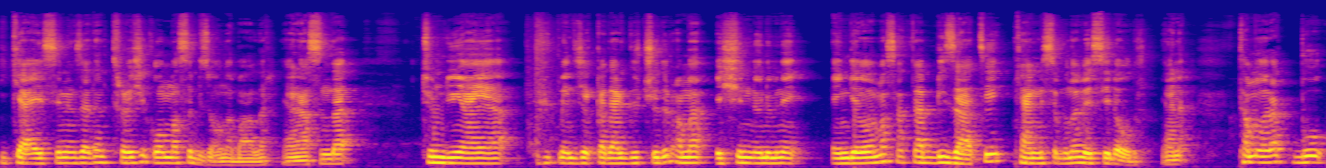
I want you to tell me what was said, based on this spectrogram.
hikayesinin zaten trajik olması bizi ona bağlar. Yani aslında tüm dünyaya hükmedecek kadar güçlüdür ama eşinin ölümüne engel olmaz. Hatta bizatihi kendisi buna vesile olur. Yani tam olarak bu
